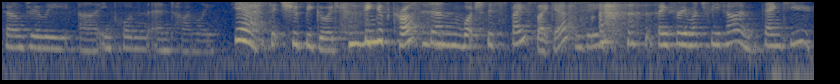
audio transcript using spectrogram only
Sounds really uh, important and timely. Yes, it should be good. Fingers crossed and watch this space, I guess. Thanks very much for your time. Thank you.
